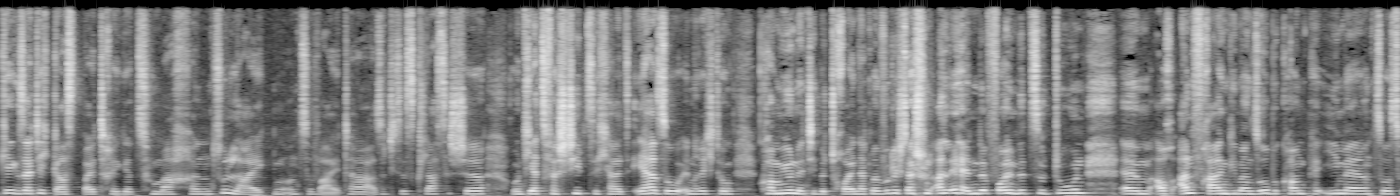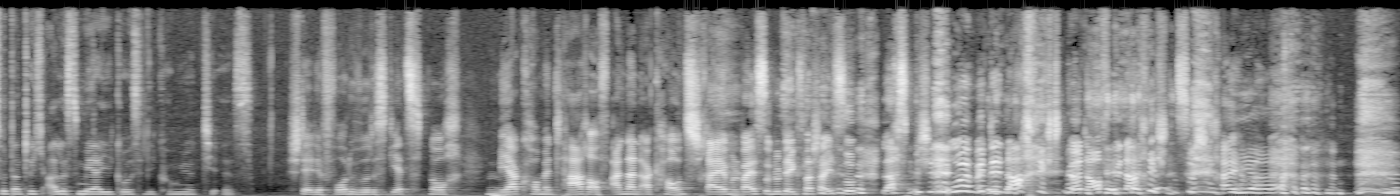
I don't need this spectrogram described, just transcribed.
gegenseitig Gastbeiträge zu machen, zu liken und so weiter. Also dieses klassische. Und jetzt verschiebt sich halt eher so in Richtung Community betreuen. Da hat man wirklich dann schon alle Hände voll mit zu tun. Ähm, auch Anfragen, die man so bekommt per E-Mail und so. Es wird natürlich alles mehr, je größer die Community ist. Stell dir vor, du würdest jetzt noch mehr Kommentare auf anderen Accounts schreiben und weißt du, du denkst wahrscheinlich so, lass mich in Ruhe mit den Nachrichten, hört auf, mir Nachrichten zu schreiben. Ja.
